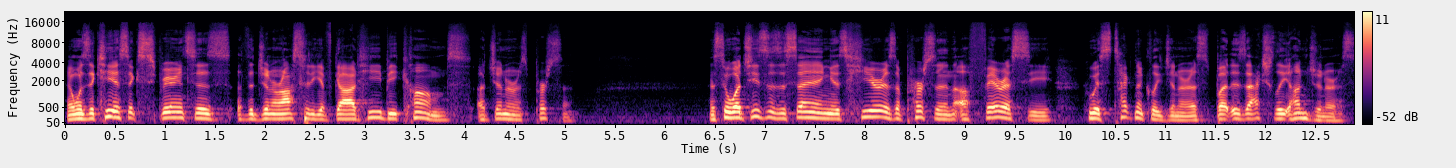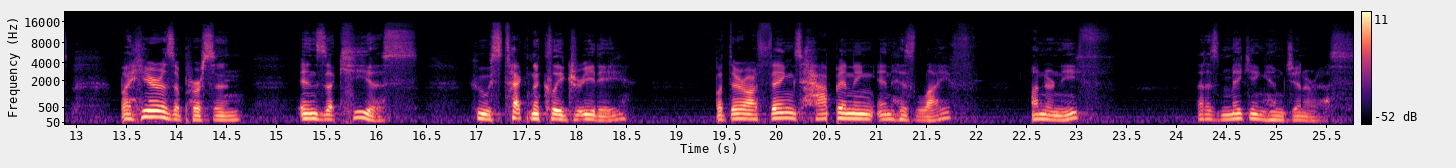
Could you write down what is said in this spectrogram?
And when Zacchaeus experiences the generosity of God, he becomes a generous person. And so, what Jesus is saying is here is a person, a Pharisee, who is technically generous, but is actually ungenerous. But here is a person in Zacchaeus who is technically greedy, but there are things happening in his life underneath that is making him generous.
